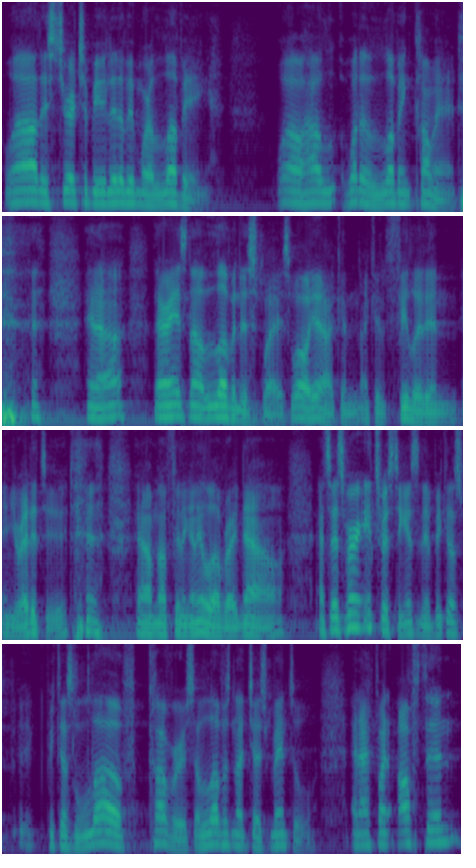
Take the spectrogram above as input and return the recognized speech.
Well, this church should be a little bit more loving. Well, how, what a loving comment. you know, there is no love in this place. Well, yeah, I can, I can feel it in, in your attitude. I'm not feeling any love right now. And so it's very interesting, isn't it? Because, because love covers, and love is not judgmental. And I find often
